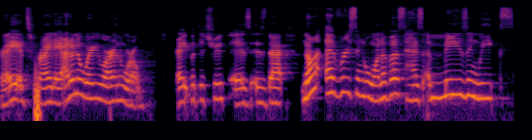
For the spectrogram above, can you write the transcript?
right? It's Friday. I don't know where you are in the world, right? But the truth is, is that not every single one of us has amazing weeks,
